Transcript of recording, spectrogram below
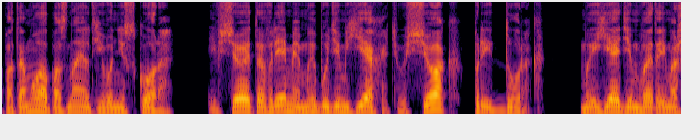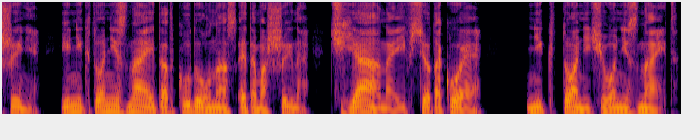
потому опознают его не скоро. И все это время мы будем ехать, усек, придурок. Мы едем в этой машине и никто не знает, откуда у нас эта машина, чья она и все такое. Никто ничего не знает.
